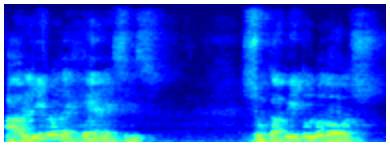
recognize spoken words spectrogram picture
al libro de Génesis, su capítulo 2,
